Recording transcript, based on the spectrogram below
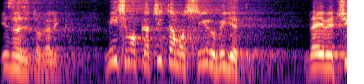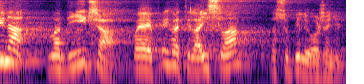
Izrazito velika. Mi ćemo kad čitamo siru vidjeti da je većina mladića koja je prihvatila islam da su bili oženjeni.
